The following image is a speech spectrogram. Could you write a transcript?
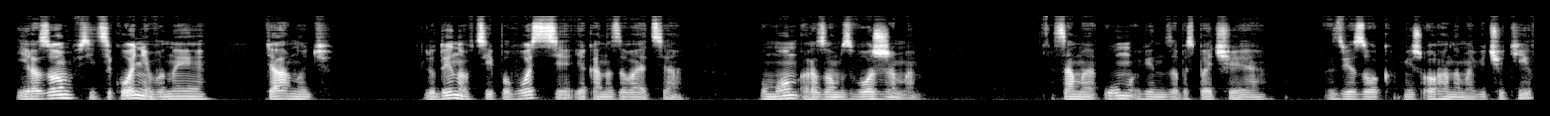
І разом всі ці коні вони тягнуть людину в цій повозці, яка називається умом разом з вожжами. Саме ум він забезпечує зв'язок між органами відчуттів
